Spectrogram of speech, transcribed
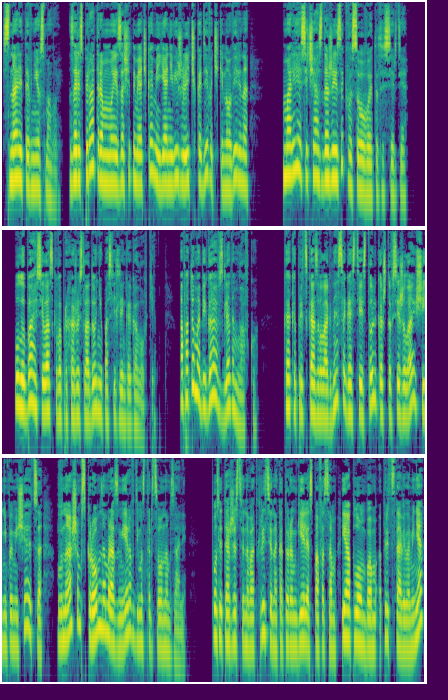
с налитой в нее смолой. За респиратором и защитными очками я не вижу личика девочки, но уверена, Малия сейчас даже язык высовывает от усердия. Улыбаюсь и ласково прохожусь ладонью по светленькой головке. А потом обегаю взглядом лавку. Как и предсказывала Агнеса, гостей столько, что все желающие не помещаются в нашем скромном размерах демонстрационном зале. После торжественного открытия, на котором Геля с пафосом и опломбом представила меня,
